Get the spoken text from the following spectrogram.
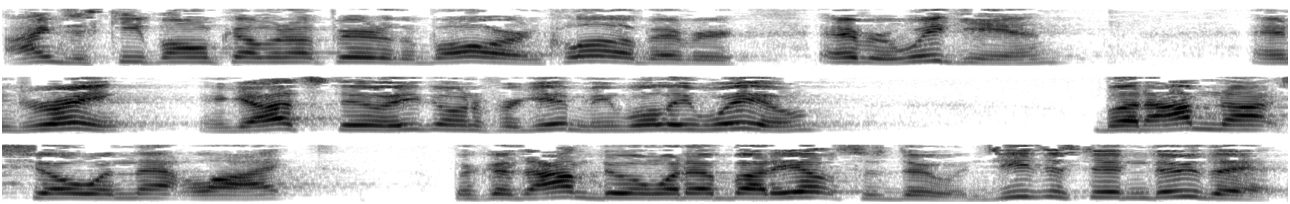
I can just keep on coming up here to the bar and club every every weekend and drink, and God still He's going to forgive me. Well, He will, but I'm not showing that light because I'm doing what everybody else is doing. Jesus didn't do that.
